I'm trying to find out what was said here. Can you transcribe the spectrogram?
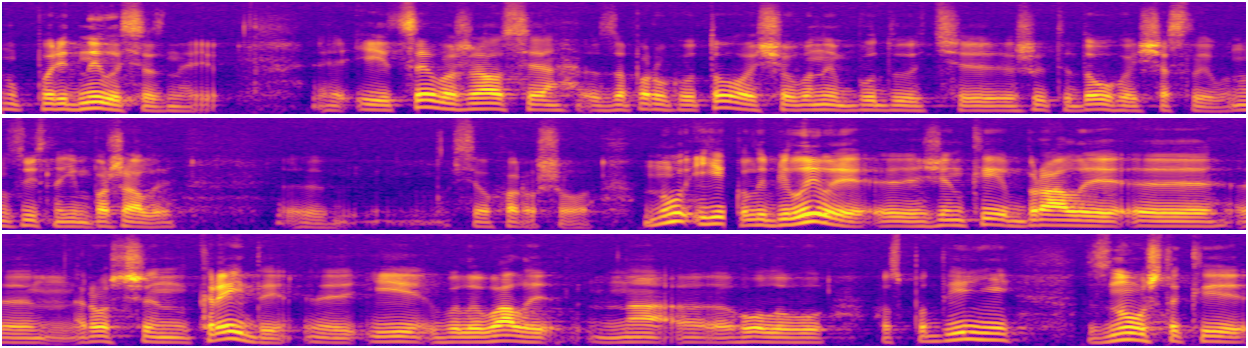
ну, поріднилися з нею. І це вважалося запорукою того, що вони будуть е, жити довго і щасливо. Ну, звісно, їм бажали е, всього хорошого. Ну і коли білили, е, жінки брали розчин крейди і виливали на голову господині, знову ж таки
